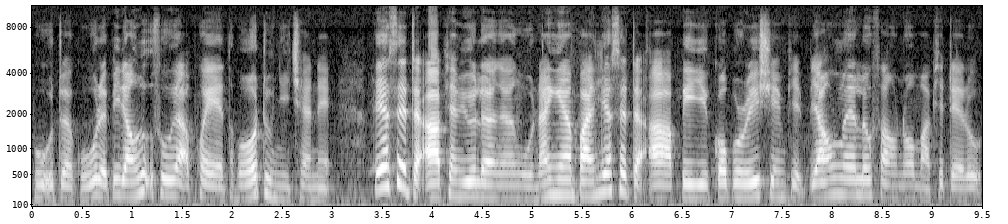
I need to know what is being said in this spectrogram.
ဖို့အတွက်ကိုတဲ့ပြည်ထောင်စုအစိုးရအဖွဲ့ရဲ့သဘောတူညီချက်နဲ့လျှက်စစ်တအားဖြန့်ဖြူးလုပ်ငန်းကိုနိုင်ငံပိုင်လျှက်စစ်တအားပေးရေး corporation ဖြစ်ပြောင်းလဲလှုပ်ဆောင်တော့မှာဖြစ်တယ်လို့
